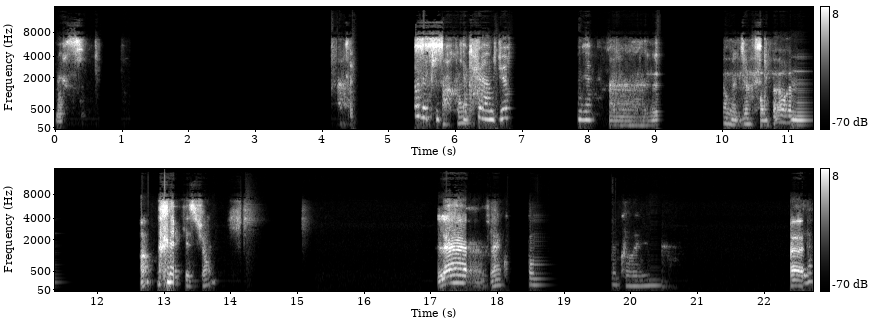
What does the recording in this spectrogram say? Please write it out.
Merci. Peur Par qui a contre, pu induire mon diabète. euh, on va dire pas vraiment. Hein Question. Là, une. Euh,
